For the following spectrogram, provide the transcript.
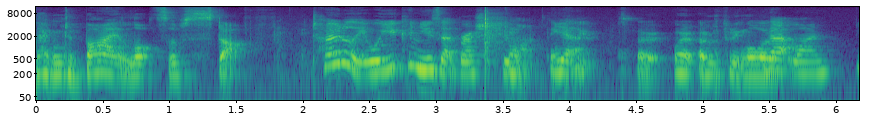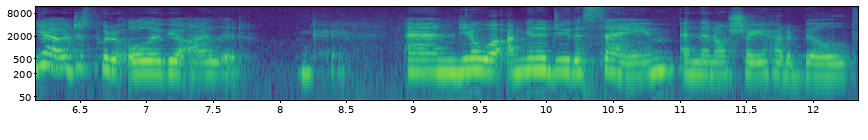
having to buy lots of stuff. Totally. Well, you can use that brush if you want. Thank yeah. you. So I'm putting all over. That one. Yeah, I'll just put it all over your eyelid. Okay. And you know what? I'm going to do the same and then I'll show you how to build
